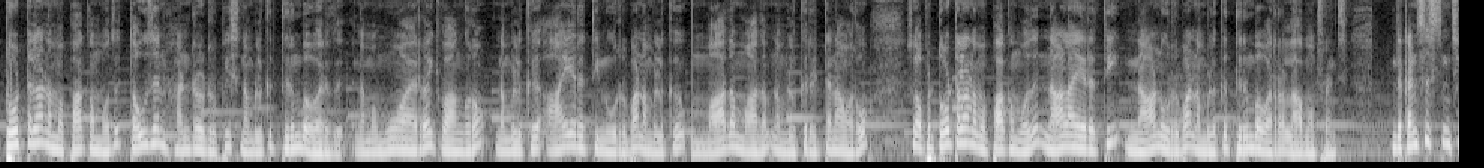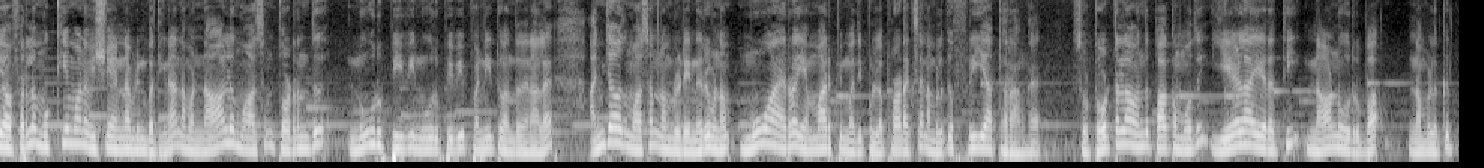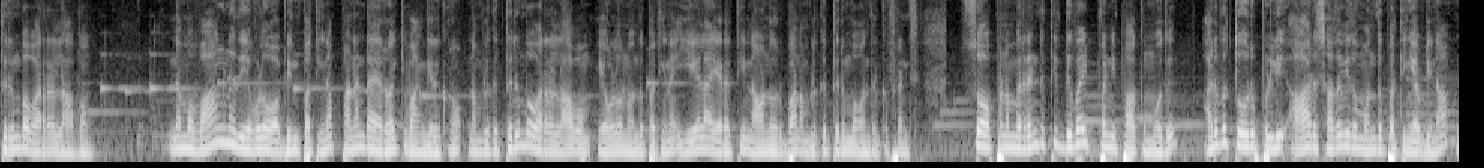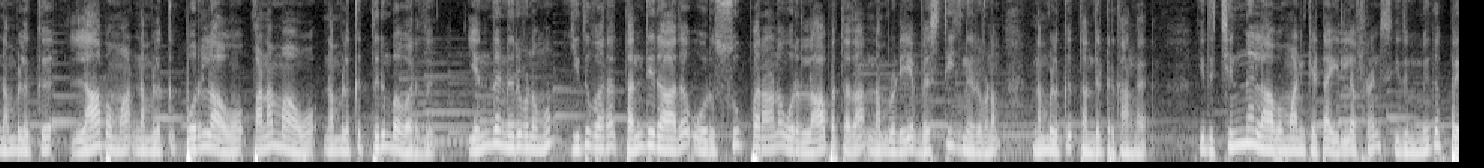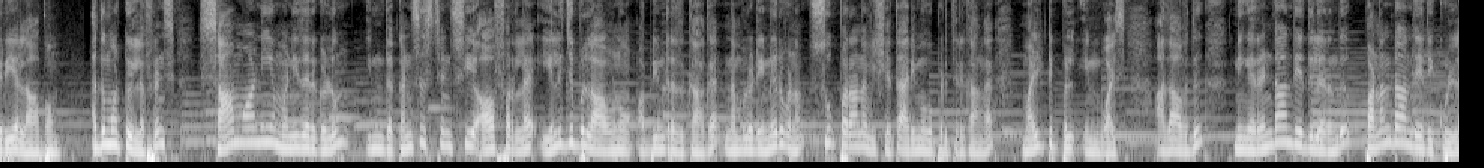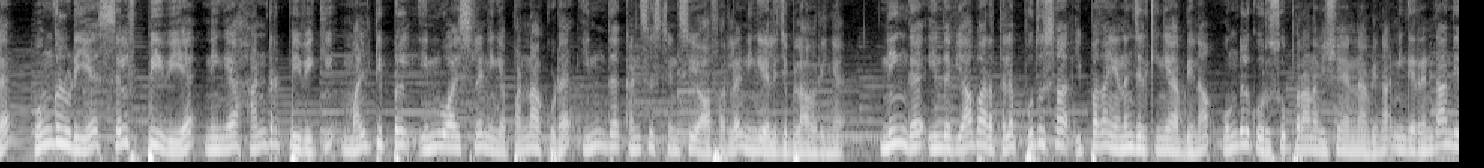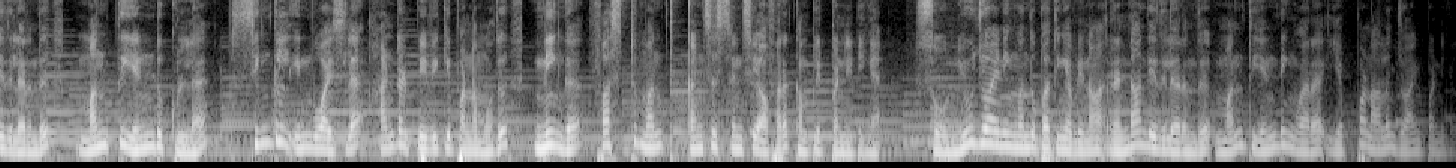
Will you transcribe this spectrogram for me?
டோட்டலாக நம்ம பார்க்கும்போது தௌசண்ட் ஹண்ட்ரட் ருபீஸ் நம்மளுக்கு திரும்ப வருது. நம்ம மூவாயிரம் ரூபாய்க்கு வாங்குகிறோம் நம்மளுக்கு ஆயிரத்தி நூறுரூபா நம்மளுக்கு மாதம் மாதம் நம்மளுக்கு ரிட்டனாக வரும். ஸோ அப்போ டோட்டலாக நம்ம பார்க்கும்போது நாலாயிரத்தி நானூறுரூபா நம்மளுக்கு திரும்ப வர்ற லாபம் ஃப்ரெண்ட்ஸ் இந்த கன்சிஸ்டன்சி ஆஃபரில் முக்கியமான விஷயம் என்ன அப்படின்னு பார்த்தீங்கன்னா நம்ம நாலு மாதம் தொடர்ந்து நூறு பிவி நூறு பிவி பண்ணிட்டு வந்ததுனால அஞ்சாவது மாதம் நம்மளுடைய நிறுவனம் மூவாயிரம் எம்ஆர்பி மதிப்புள்ள ப்ராடக்ட்ஸை நம்மளுக்கு ஃப்ரீயாக தராங்க. ஸோ டோட்டலாக வந்து பார்க்கும்போது ஏழாயிரத்தி நானூறுரூபா நம்மளுக்கு திரும்ப வர்ற லாபம். நம்ம வாங்கினது எவ்வளோ அப்படின்னு பார்த்தீங்கன்னா பன்னெண்டாயிரம் ரூபாய்க்கு வாங்கியிருக்கிறோம். நம்மளுக்கு திரும்ப வர லாபம் எவ்வளோன்னு வந்து பார்த்தீங்கன்னா ஏழாயிரத்தி நானூறுரூபா நம்மளுக்கு திரும்ப வந்திருக்கு ஃப்ரெண்ட்ஸ் ஸோ அப்போ நம்ம ரெண்டுத்தையும் டிவைட் பண்ணி பார்க்கும்போது அறுபத்தோரு புள்ளி ஆறு சதவீதம் வந்து பார்த்தீங்க அப்படின்னா நம்மளுக்கு லாபமாக நம்மளுக்கு பொருளாகவும் பணமாகவும் நம்மளுக்கு திரும்ப வருது. எந்த நிறுவனமும் இதுவரை தந்திராத ஒரு சூப்பரான ஒரு லாபத்தை தான் நம்மளுடைய வெஸ்டீஜ் நிறுவனம் நம்மளுக்கு தந்துட்டுருக்காங்க இது சின்ன லாபமான்னு கேட்டால் இல்லை ஃப்ரெண்ட்ஸ் இது மிகப்பெரிய லாபம். அது மட்டும் இல்லை ஃப்ரெண்ட்ஸ் சாமானிய மனிதர்களும் இந்த கன்சிஸ்டன்சி ஆஃபரில் எலிஜிபிள் ஆகணும் அப்படின்றதுக்காக நம்மளுடைய நிறுவனம் சூப்பரான விஷயத்தை அறிமுகப்படுத்தியிருக்காங்க மல்டிபிள் இன்வாய்ஸ் அதாவது நீங்கள் ரெண்டாம் தேதியிலிருந்து பன்னெண்டாம் தேதிக்குள்ளே உங்களுடைய செல்ஃப் பிவியை நீங்கள் ஹண்ட்ரட் பிவிக்கு மல்டிபிள் இன்வாய்ஸில் நீங்கள் பண்ணால் கூட இந்த கன்சிஸ்டன்சி ஆஃபரில் நீங்கள் எலிஜிபிள் ஆகுறீங்க. நீங்கள் இந்த வியாபாரத்தில் புதுசாக இப்போ தான் இணைஞ்சிருக்கீங்க அப்படின்னா உங்களுக்கு ஒரு சூப்பரான விஷயம் என்ன அப்படின்னா நீங்கள் ரெண்டாம் தேதியிலேருந்து மந்த் எண்டுக்குள்ளே சிங்கிள் இன்வாய்ஸில் ஹண்ட்ரட் பிவிக்கு பண்ணும்போது நீங்கள் ஃபஸ்ட் மந்த் கன்சிஸ்டன்சி ஆஃபரை கம்ப்ளீட் பண்ணிட்டீங்க. ஸோ நியூ ஜாயினிங் வந்து பார்த்தீங்க அப்படின்னா ரெண்டாம் தேதியிலேருந்து மந்த் எண்டிங் வர எப்போனாலும் ஜாயின் பண்ணிக்கலாம்.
